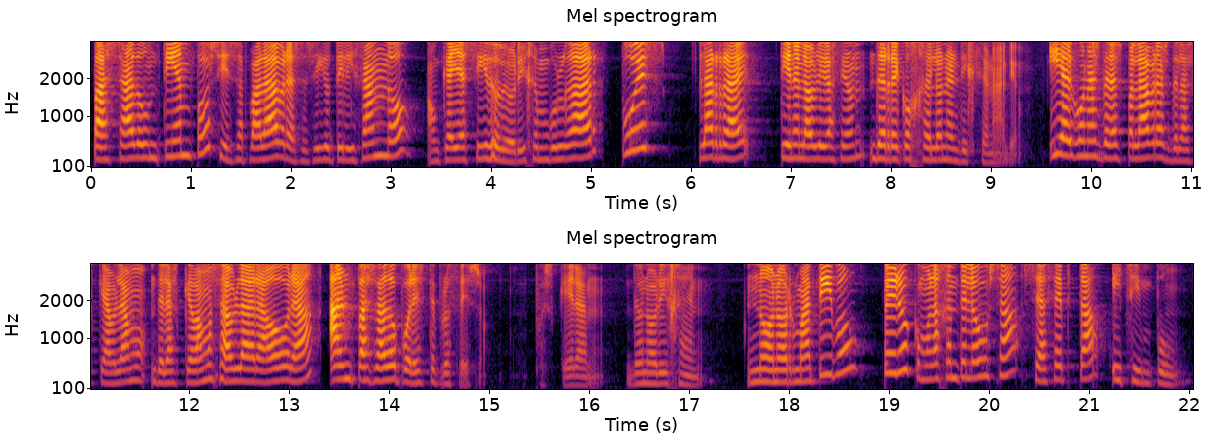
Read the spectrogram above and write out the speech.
pasado un tiempo, si esa palabra se sigue utilizando, aunque haya sido de origen vulgar, pues la RAE tiene la obligación de recogerlo en el diccionario. Y algunas de las palabras de las que hablamos, de las que vamos a hablar ahora, han pasado por este proceso, pues que eran de un origen no normativo, pero como la gente lo usa, se acepta y chimpún.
